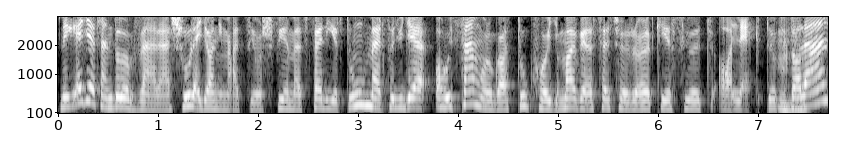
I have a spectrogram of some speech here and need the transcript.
Még egyetlen dolog zárásul, egy animációs filmet felírtunk, mert hogy ugye, ahogy számolgattuk, hogy Margaret Thatcherről készült a legtöbb uh-huh. talán,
